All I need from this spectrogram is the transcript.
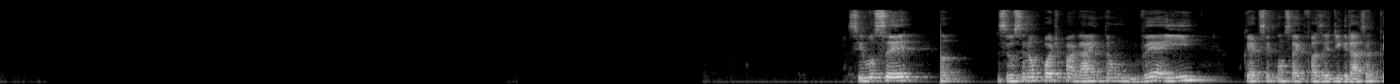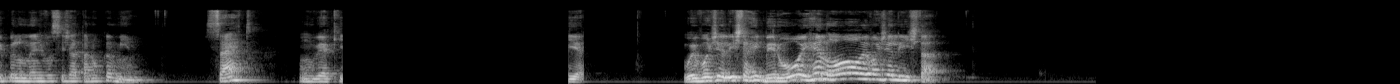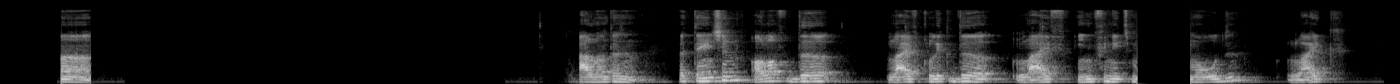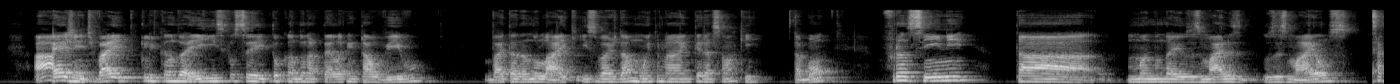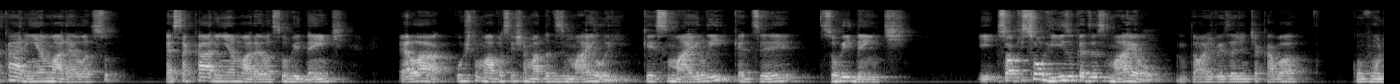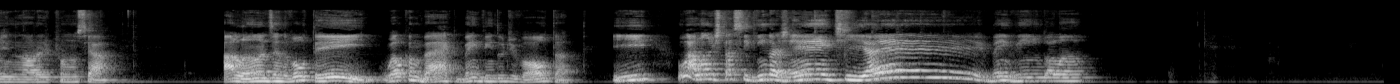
se você se você não pode pagar, então vê aí o que é que você consegue fazer de graça, porque pelo menos você já está no caminho. Certo? Vamos ver aqui. O Evangelista Ribeiro. Oi, hello, Evangelista! Alan tá dizendo. Attention, all of the live, click the live infinite mode like. Ah, é, gente, vai clicando aí, se você ir tocando na tela quem tá ao vivo, vai tá dando like, isso vai ajudar muito na interação aqui, tá bom? Francine tá mandando aí os smiles, os smiles. Essa carinha amarela, essa carinha amarela sorridente, ela costumava ser chamada de smiley, porque smiley quer dizer sorridente. E, só que sorriso quer dizer smile, então às vezes a gente acaba confundindo na hora de pronunciar. Alan dizendo voltei, welcome back, bem-vindo de volta. E o Alan está seguindo a gente, aê! Bem-vindo, Alan.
